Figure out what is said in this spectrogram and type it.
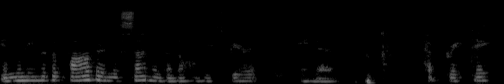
In the name of the Father, and the Son, and of the Holy Spirit. Amen. Have a great day.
